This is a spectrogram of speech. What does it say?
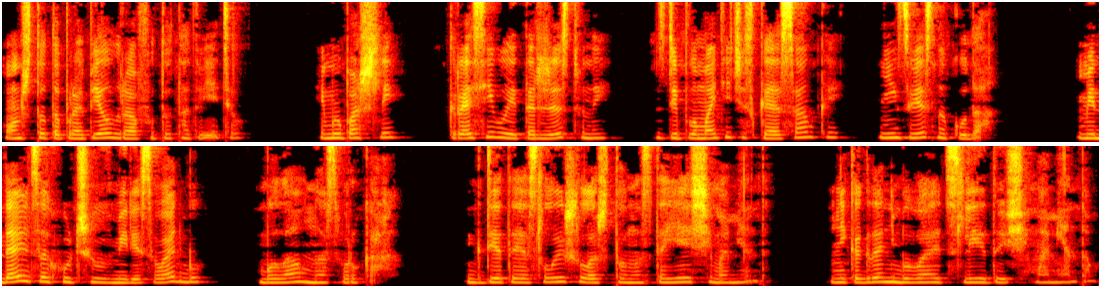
Он что-то пропел графу, тот ответил. И мы пошли, красивый и торжественный, с дипломатической осанкой, неизвестно куда. Медаль за худшую в мире свадьбу была у нас в руках. Где-то я слышала, что настоящий момент никогда не бывает следующим моментом.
